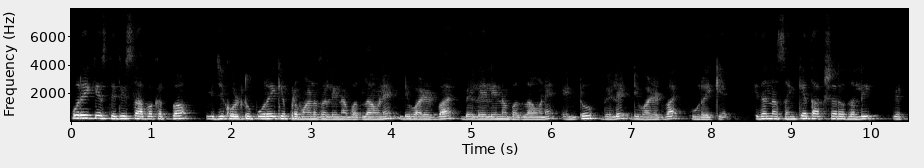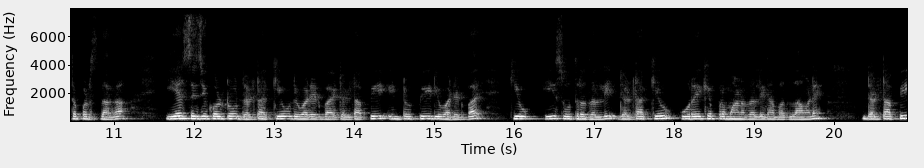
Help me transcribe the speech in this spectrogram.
ಪೂರೈಕೆ ಸ್ಥಿತಿಸ್ಥಾಪಕತ್ವ ಇಸ್ ಈಕ್ವಲ್ ಟು ಪೂರೈಕೆ ಪ್ರಮಾಣದಲ್ಲಿನ ಬದಲಾವಣೆ ಡಿವೈಡೆಡ್ ಬೈ ಬೆಲೆಯಲ್ಲಿನ ಬದಲಾವಣೆ ಇಂಟು ಬೆಲೆ ಡಿವೈಡೆಡ್ ಬೈ ಪೂರೈಕೆ. ಇದನ್ನು ಸಂಕೇತಾಕ್ಷರದಲ್ಲಿ ವ್ಯಕ್ತಪಡಿಸಿದಾಗ S is equal to delta Q divided by delta P into P divided by Q. ಈ ಸೂತ್ರದಲ್ಲಿ ಡೆಲ್ಟಾ ಕ್ಯೂ ಪೂರೈಕೆ ಪ್ರಮಾಣದಲ್ಲಿನ ಬದಲಾವಣೆ, ಡೆಲ್ಟಾ ಪಿ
